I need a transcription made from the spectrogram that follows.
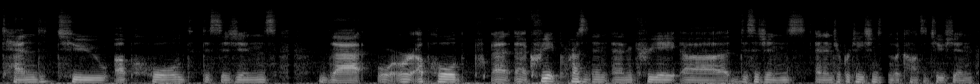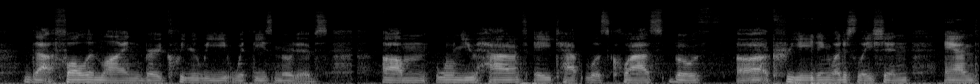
tend to uphold decisions that or, or uphold uh, uh, create precedent and create uh, decisions and interpretations of the constitution that fall in line very clearly with these motives um, when you have a capitalist class both uh, creating legislation and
